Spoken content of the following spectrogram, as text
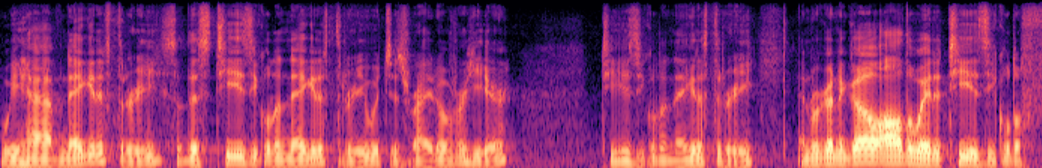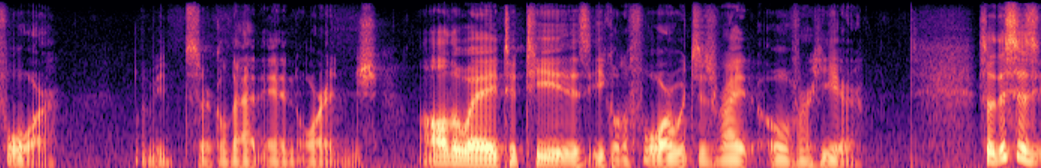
we have negative 3. So this t is equal to negative 3, which is right over here t is equal to negative 3. And we're going to go all the way to t is equal to 4. Let me circle that in orange. All the way to t is equal to 4, which is right over here. So this is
